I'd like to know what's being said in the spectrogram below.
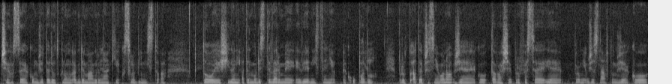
čeho se jako můžete dotknout a kde má kdo nějaký jako slabý místo a to je šílený a ten modistiver mi i v jedné scéně jako upadl. Proto, a to je přesně ono, že jako ta vaše profese je pro mě úžasná v tom, že jako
